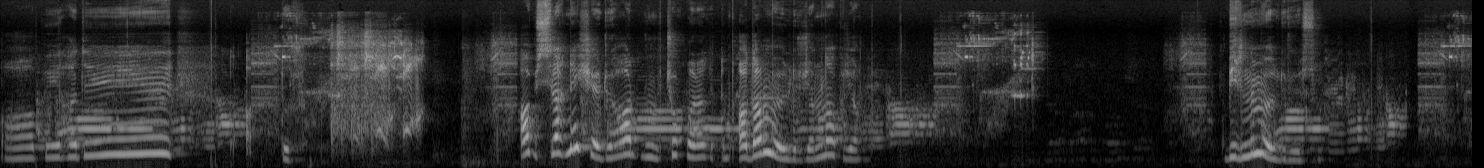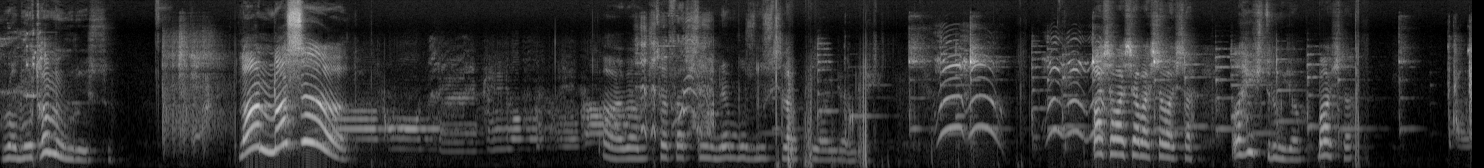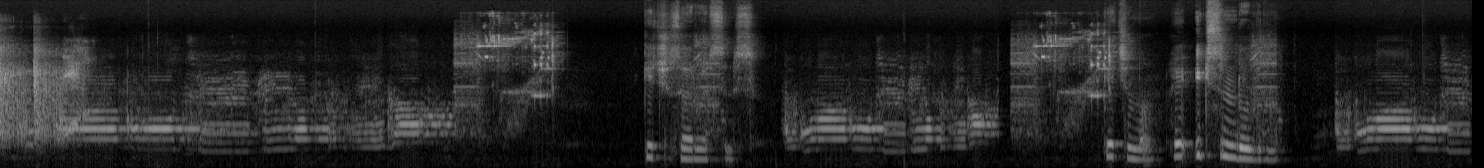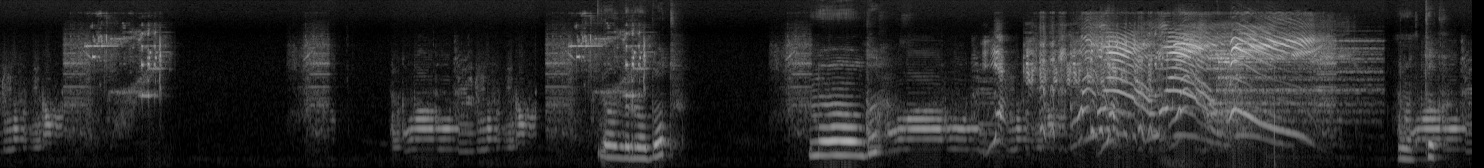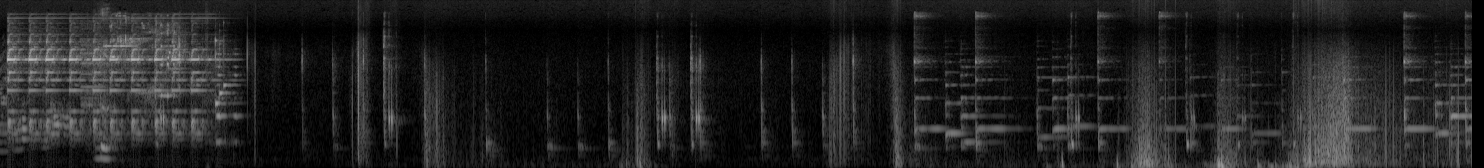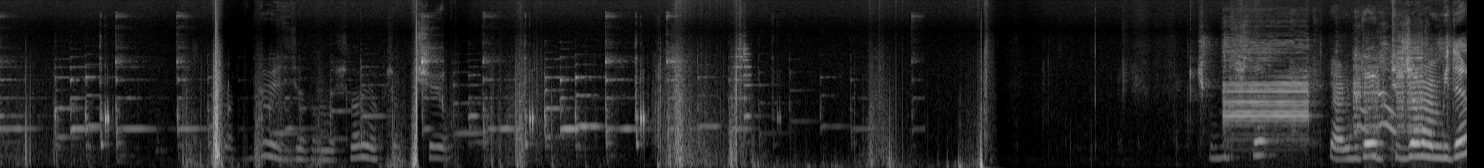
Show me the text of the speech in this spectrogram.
Abi hadi. Abi silah ne işe yarıyor? Harbi çok merak ettim. Adam mı öldüreceğim? Ne yapacağım? Birini mi öldürüyorsun? Robota mı vuruyorsun? Lan nasıl? Abi ben bu sefer sinirlerim bozulu silah kullanacağım. Başla başla başla başla. Allah hiç durmayacağım. Başla. Geçin serbestsiniz. Geçin lan. Hey, ikisini de öldürün. Ne oldu robot? Ne oldu? Anlattık. Dur. Arkadaşlar. Yapacak bir şey yok. Şimdi işte yani videoyu bitireceğim ama bir de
